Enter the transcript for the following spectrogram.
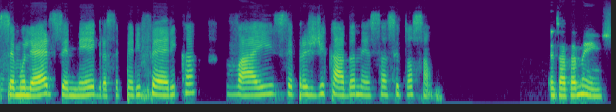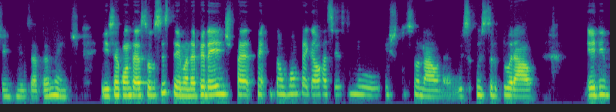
Ser mulher, ser negra, ser periférica, vai ser prejudicada nessa situação. Exatamente, exatamente. Isso acontece todo o sistema, né? Peraí, a gente, então vamos pegar o racismo institucional, né? O estrutural. Ele,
